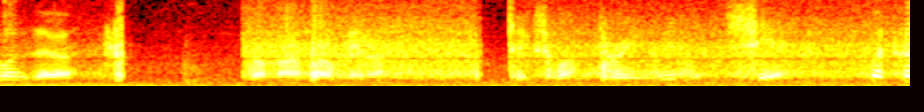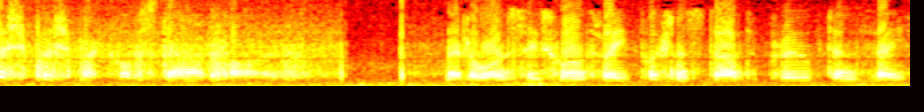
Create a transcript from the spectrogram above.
one zero. From our property, 613 with CX. Request push back off star 5. Medal 1613, push and start approved and face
